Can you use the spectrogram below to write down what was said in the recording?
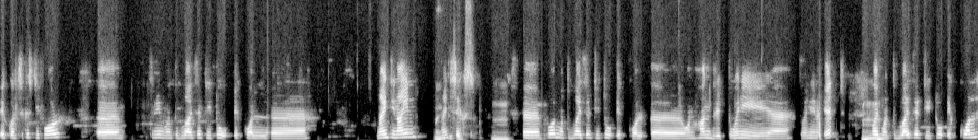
equals 64, um, 3 multiply 32 equal uh, 99, 96, Hmm. uh, 4 multiply 32 equal uh, 120, uh, 28, 5 Mhm. multiply 32 equal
